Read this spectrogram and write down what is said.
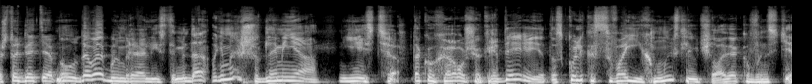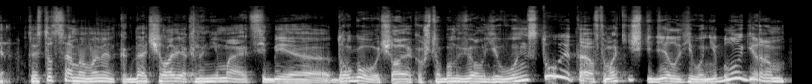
что для тебя... Ну, давай будем реалистами, да? Понимаешь, для меня есть такой хороший критерий, это сколько своих мыслей у человека в инсте. То есть, тот самый момент, когда человек нанимает себе другого человека, чтобы он вел его инсту, это автоматически делает его не блогером,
